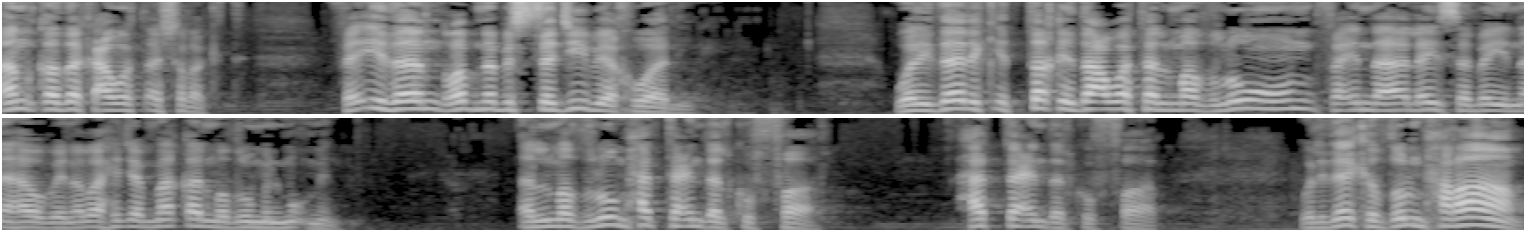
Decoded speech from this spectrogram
أنقذك عوت أشركت. فاذا ربنا بيستجيب يا إخواني. ولذلك اتق دعوة المظلوم فإنها ليس بينها وبين الله حجاب. ما قال مظلوم المؤمن؟ المظلوم حتى عند الكفار. حتى عند الكفار. ولذلك الظلم حرام.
